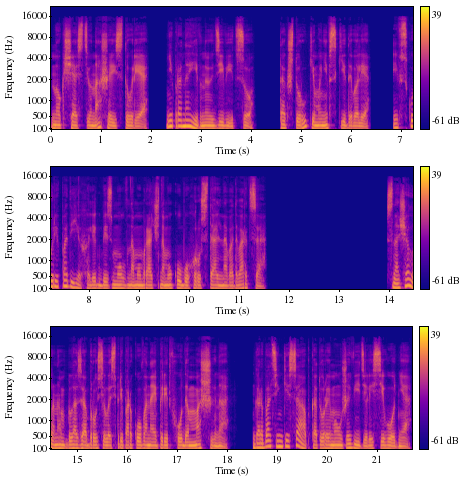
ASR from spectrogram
Но, к счастью, наша история не про наивную девицу. Так что руки мы не вскидывали. И вскоре подъехали к безмолвному мрачному кубу хрустального дворца, Сначала нам в глаза бросилась припаркованная перед входом машина. Горбатенький Сааб, который мы уже видели сегодня.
